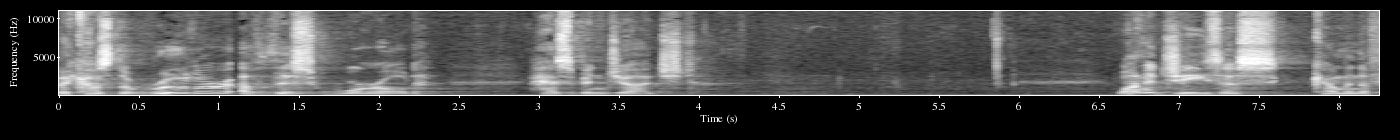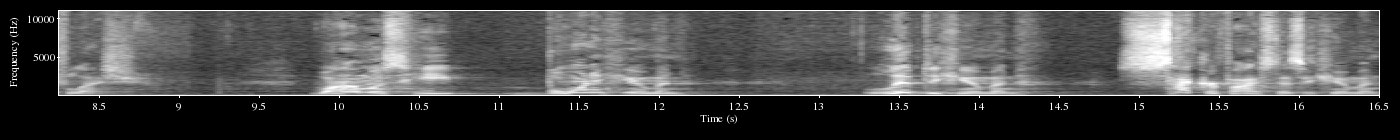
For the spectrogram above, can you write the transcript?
because the ruler of this world has been judged. Why did Jesus come in the flesh? Why was he born a human, lived a human, sacrificed as a human,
